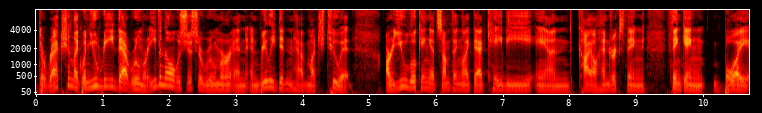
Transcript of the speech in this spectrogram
direction like when you read that rumor even though it was just a rumor and and really didn't have much to it are you looking at something like that KB and Kyle Hendricks thing, thinking, boy,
